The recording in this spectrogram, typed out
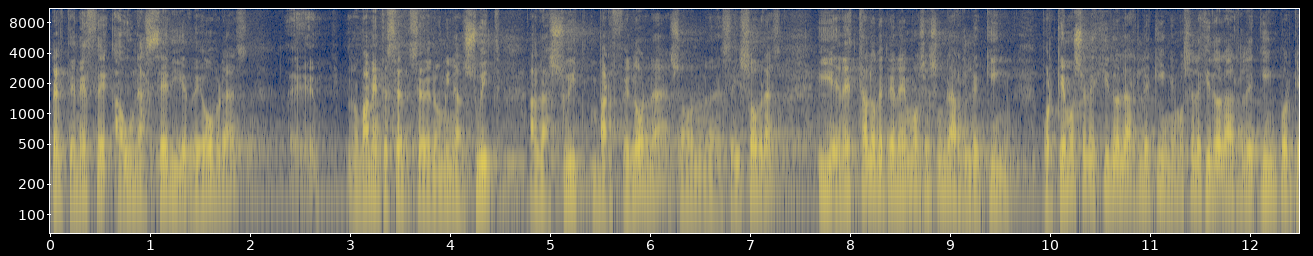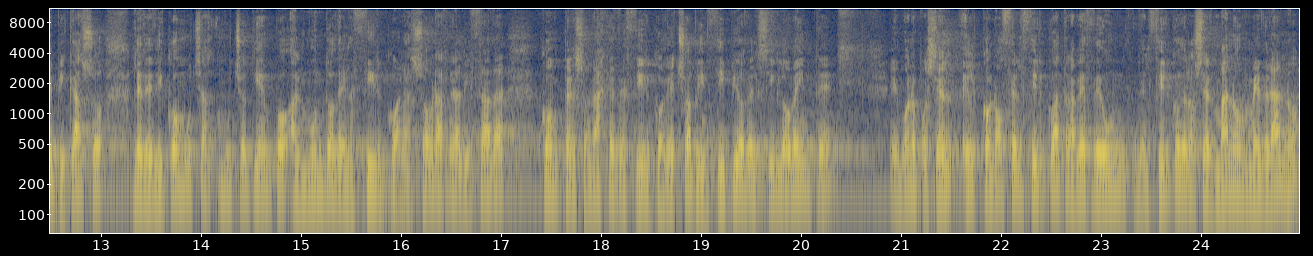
pertenece a una serie de obras, eh, normalmente se, se denominan suite, a la suite Barcelona, son seis obras, y en esta lo que tenemos es un arlequín. ¿Por qué hemos elegido el arlequín? Hemos elegido el arlequín porque Picasso le dedicó mucho tiempo al mundo del circo, a las obras realizadas con personajes de circo. De hecho, a principios del siglo XX, eh, bueno, pues él, conoce el circo a través de un, del circo de los hermanos Medrano,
